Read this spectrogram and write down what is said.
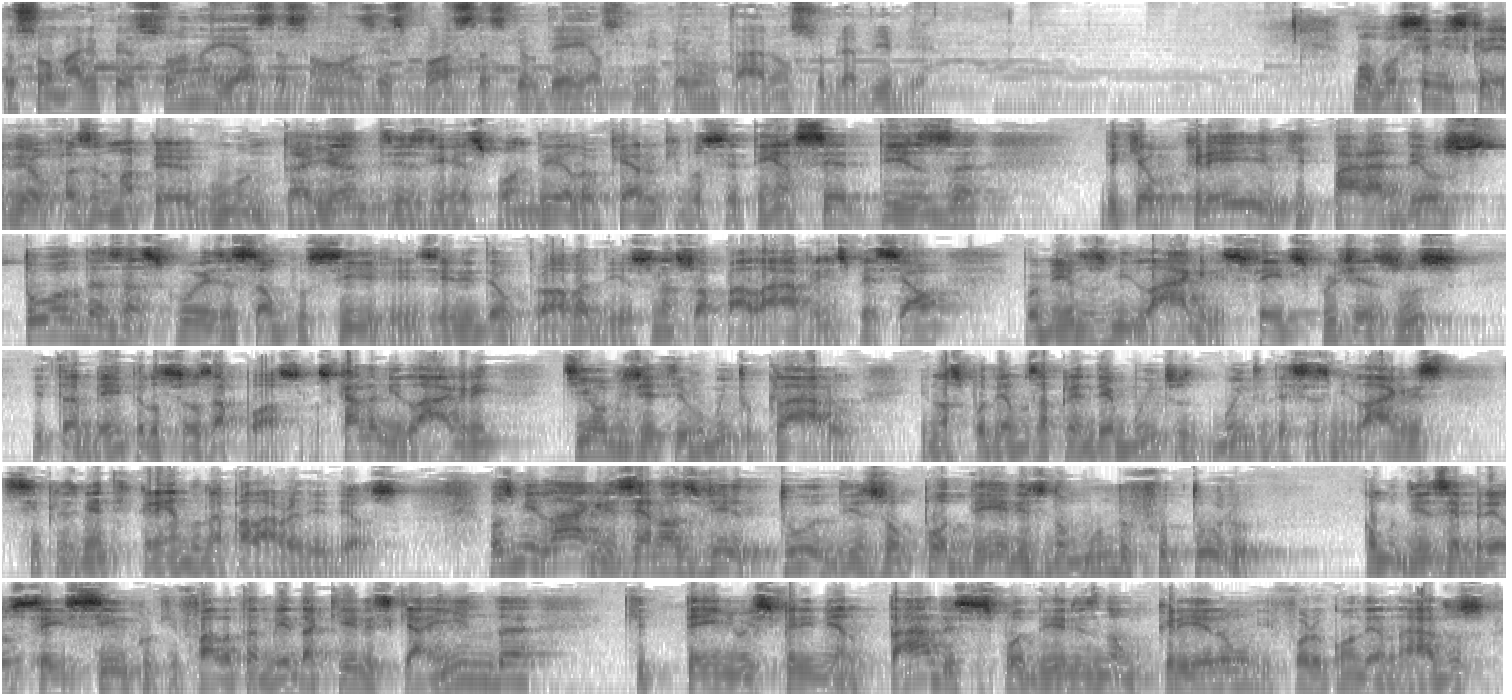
Eu sou Mário Persona e essas são as respostas que eu dei aos que me perguntaram sobre a Bíblia. Bom, você me escreveu fazendo uma pergunta e antes de respondê-la, eu quero que você tenha certeza de que eu creio que para Deus todas as coisas são possíveis. Ele deu prova disso na sua palavra, em especial por meio dos milagres feitos por Jesus e também pelos seus apóstolos. Cada milagre tinha um objetivo muito claro e nós podemos aprender muito, muito desses milagres simplesmente crendo na palavra de Deus. Os milagres eram as virtudes ou poderes do mundo futuro como diz Hebreus 6,5, que fala também daqueles que ainda que tenham experimentado esses poderes não creram e foram condenados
